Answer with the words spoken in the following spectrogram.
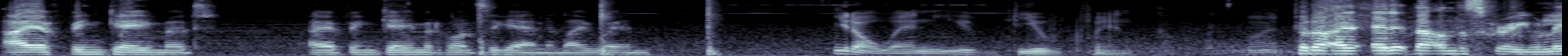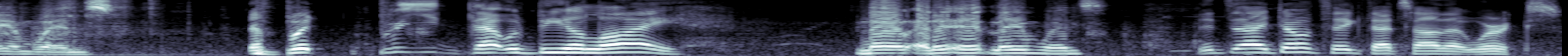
I have been gamed. I have been gamed once again, and I win. You don't win. You you win. What? But I edit that on the screen. Liam wins. Uh, But, but that would be a lie. No, edit it. Liam wins. It, I don't think that's how that works.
